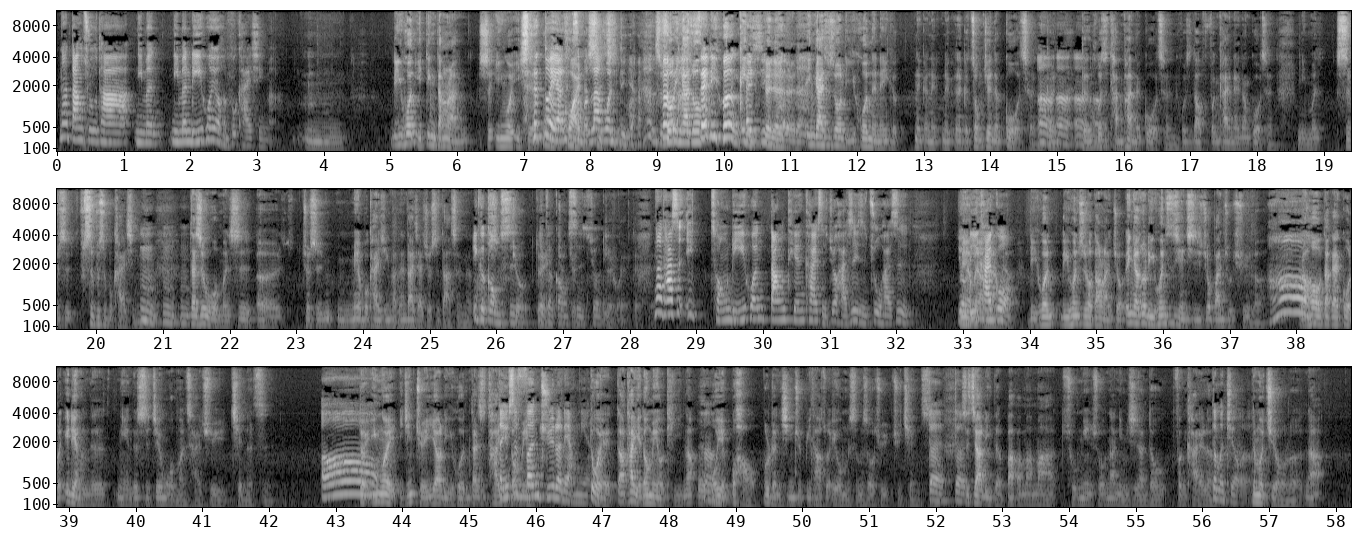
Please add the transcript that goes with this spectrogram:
那当初他你们你们离婚有很不开心吗？离婚一定当然是因为一些 不愉快的问情嘛题啊，是说应该说 谁离婚很开心？对对对对，应该是说离婚的那个那个那那个那个中间的过程，嗯跟、跟或是谈判的过程，或是到分开那段过程，你们是不是是不是不开心的？嗯嗯嗯，但是我们是呃，就是嗯没有不开心，反正大家就是达成了一个共识，就对一个共就识就离婚。那他是一从离婚当天开始就还是一直住，还是有离开？过？离婚离婚之后，当然就应该说离婚之前其实就搬出去了。哦。然后大概过了一两年的年的时间，我们才去签了字。哦，对，因为已经决意要离婚，但是他等于是也都没有分居了两年。对，那他也都没有提。那我我也不好不忍心去逼他说，哎，我们什么时候去去签字？对对，是家里的爸爸妈妈出面说，那你们既然都分开了这么久了，那么久了，那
